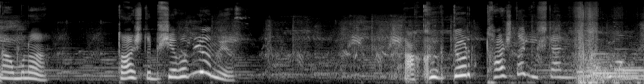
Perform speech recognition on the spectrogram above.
Ya buna taşla bir şey yapabiliyor muyuz? Ya 44 taşla güçlendiriyormuş.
